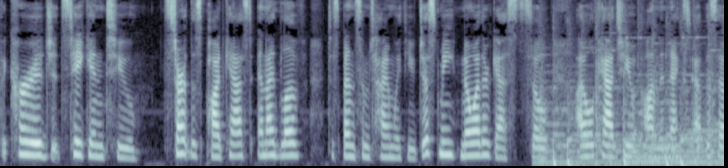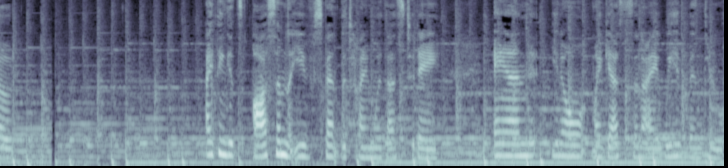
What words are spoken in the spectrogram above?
the courage it's taken to start this podcast. And I'd love to spend some time with you. Just me, no other guests. So I will catch you on the next episode. I think it's awesome that you've spent the time with us today. And, you know, my guests and I, we have been through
